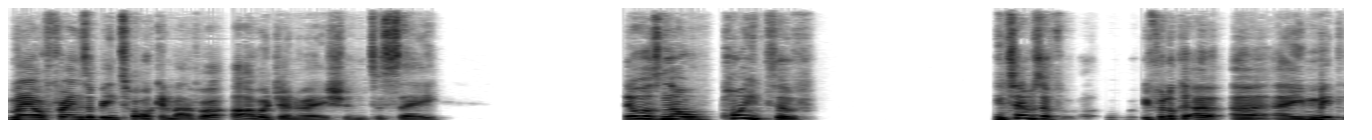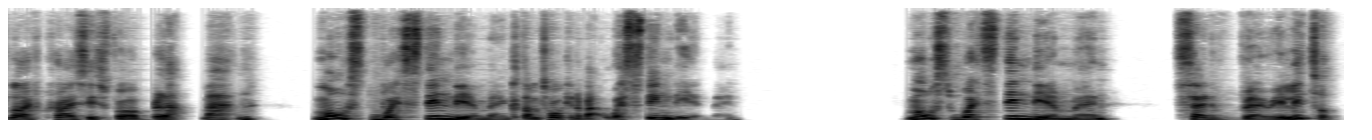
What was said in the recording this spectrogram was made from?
male friends have been talking about for our generation to say there was no point of, in terms of, if you look at a, a, midlife crisis for a black man, most West Indian men, because I'm talking about West Indian men, most West Indian men said very little.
